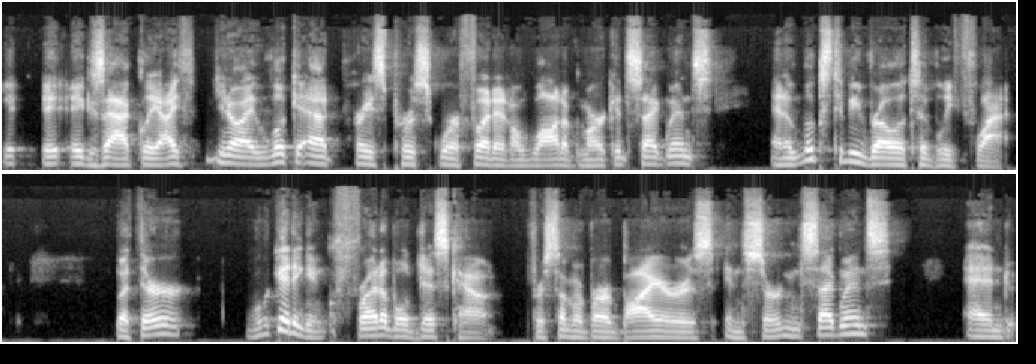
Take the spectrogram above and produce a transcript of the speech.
It, it, exactly. I you know I look at price per square foot in a lot of market segments, and it looks to be relatively flat. But there, we're getting incredible discount for some of our buyers in certain segments. And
